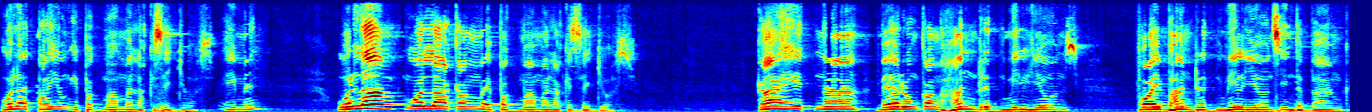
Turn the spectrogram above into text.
wala tayong ipagmamalaki sa Diyos. Amen? Walang wala kang maipagmamalaki sa Diyos. Kahit na meron kang 100 millions, 500 millions in the bank,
